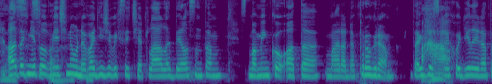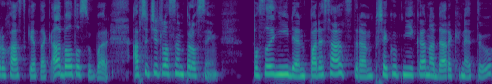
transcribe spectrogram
No, Ale tak mě to super. většinou nevadí, že bych si četla, ale byla jsem tam s maminkou a ta má rada program. Takže Aha. jsme chodili na procházky a tak. Ale bylo to super. A přečetla jsem, prosím, poslední den 50 stran překupníka na Darknetu.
